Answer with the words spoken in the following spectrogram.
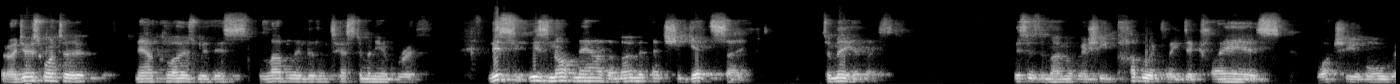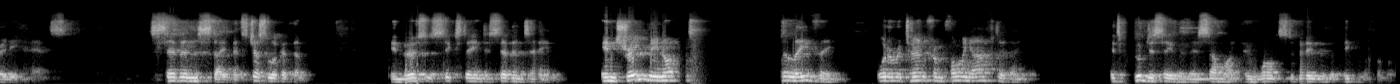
But I just want to now close with this lovely little testimony of Ruth. This is not now the moment that she gets saved, to me at least. This is the moment where she publicly declares what she already has. Seven statements, just look at them. In verses 16 to 17, Entreat me not to leave thee or to return from following after thee. It's good to see when there's someone who wants to be with the people of the Lord.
